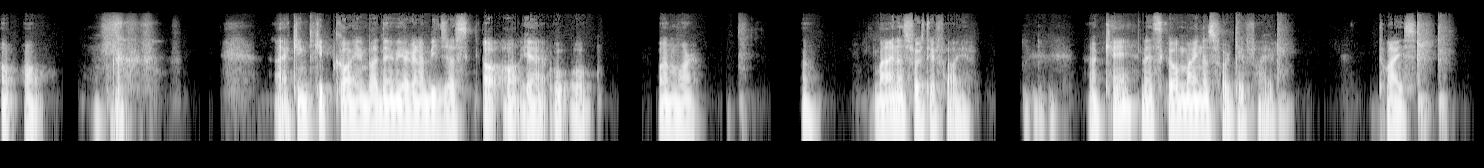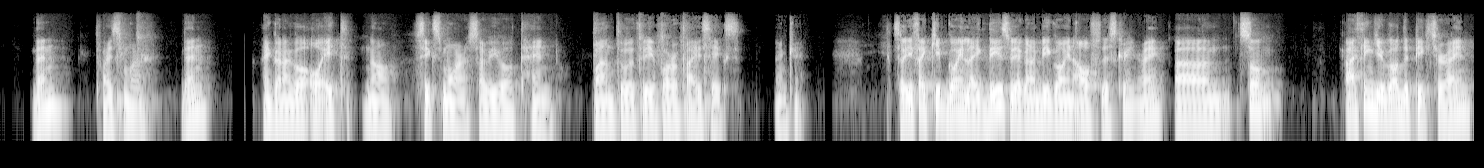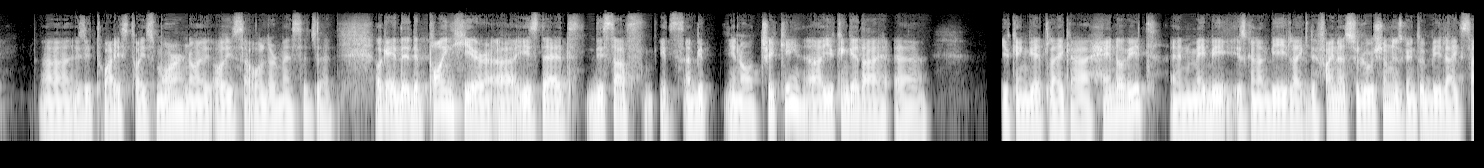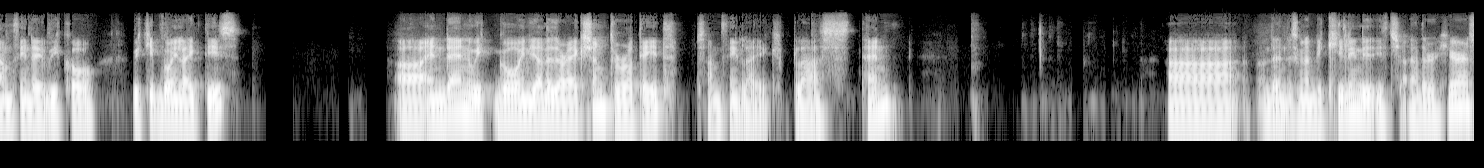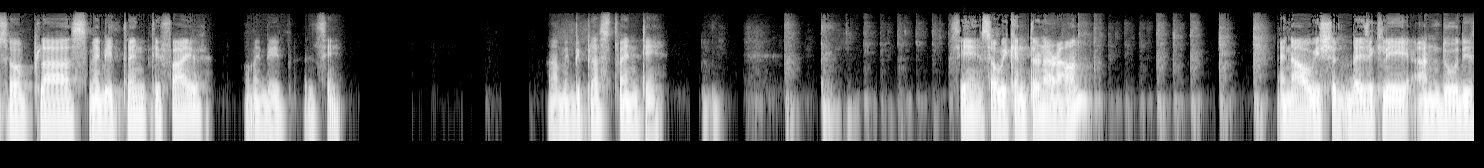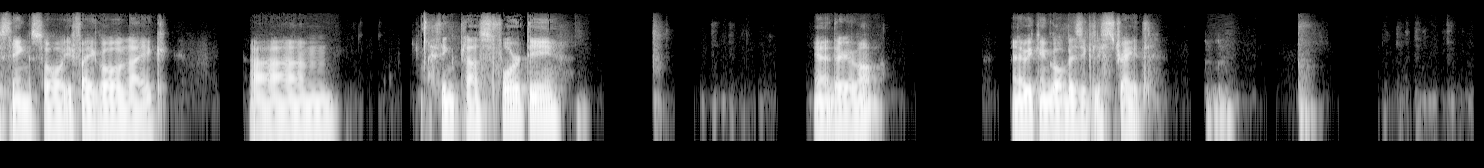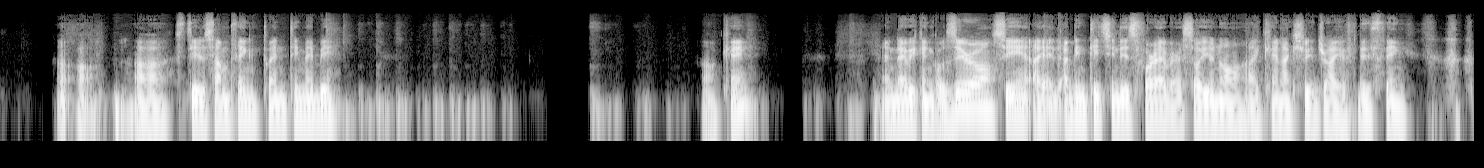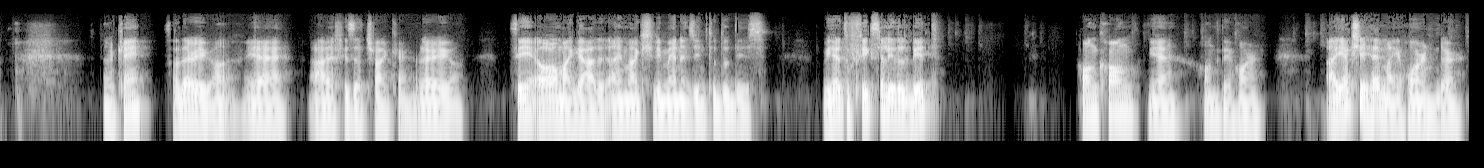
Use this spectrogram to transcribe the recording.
Oh, oh. I can keep going, but then we are gonna be just. Oh, oh, yeah. Oh, oh. One more. Oh. Minus 45. Okay, let's go minus 45. Twice. Then twice more. Then I'm gonna go, oh, eight, no, six more. So we go 10. One, two, three, four, five, six. Okay. So if I keep going like this, we are gonna be going off the screen, right? Um, so I think you got the picture, right? Uh, is it twice, twice more? No, or it's an older message that. Okay, the, the point here uh, is that this stuff it's a bit you know tricky. Uh, you can get a uh, you can get like a hand of it and maybe it's going to be like the final solution is going to be like something that we go we keep going like this uh, and then we go in the other direction to rotate something like plus 10 uh, then it's going to be killing each other here so plus maybe 25 or maybe let's see uh, maybe plus 20 See, so we can turn around. And now we should basically undo this thing. So if I go like, um, I think plus 40. Yeah, there you go. And we can go basically straight. Uh-oh. Uh, still something, 20 maybe. Okay and then we can go zero. See, I, I've been teaching this forever, so you know I can actually drive this thing. okay, so there you go. Yeah, Alf is a tracker. There you go. See, oh my God, I'm actually managing to do this. We had to fix a little bit. Hong Kong, yeah, honk the horn. I actually had my horn there.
